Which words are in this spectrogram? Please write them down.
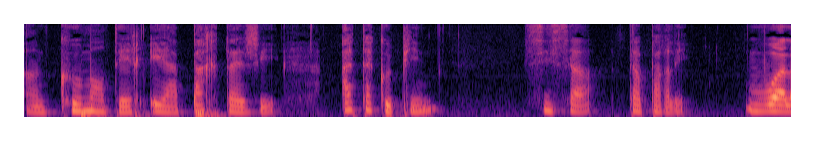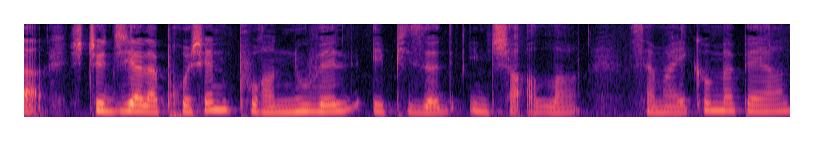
un commentaire et à partager à ta copine si ça t'a parlé. Voilà, je te dis à la prochaine pour un nouvel épisode, Inch'Allah. Salam alaikum ma perle.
